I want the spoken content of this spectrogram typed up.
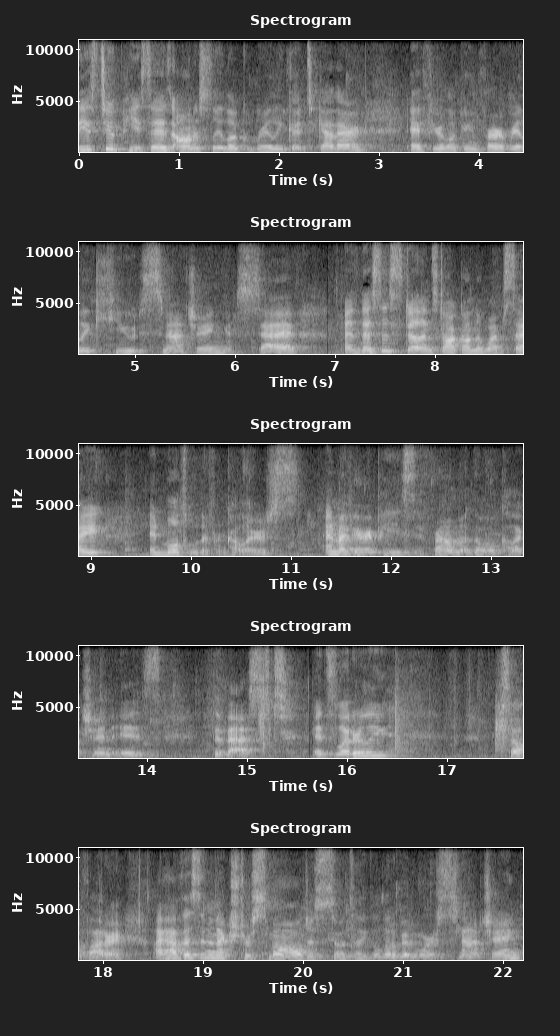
These two pieces honestly look really good together. if you're looking for a really cute snatching set. And this is still in stock on the website in multiple different colors. And my favorite piece from the whole collection is the vest. It's literally so flattering. I have this in an extra small just so it's like a little bit more snatching.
